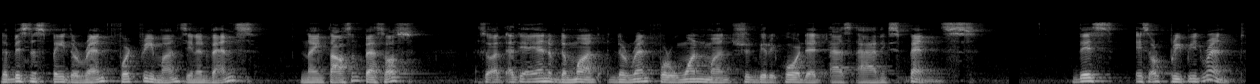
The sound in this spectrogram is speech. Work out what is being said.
the business paid the rent for three months in advance, 9,000 pesos. So at, at the end of the month, the rent for one month should be recorded as an expense. This is our prepaid rent.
